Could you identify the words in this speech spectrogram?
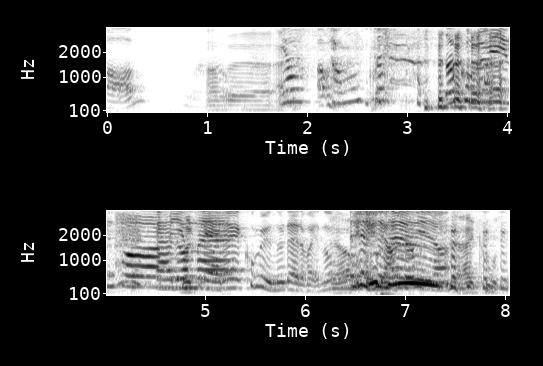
Av Av uh, Ja, sant det. Da kommer vi inn på min Det var flere kommuner dere var innom. Ja. Ja. Jeg koste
